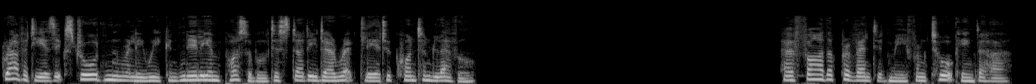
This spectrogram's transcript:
Gravity is extraordinarily weak and nearly impossible to study directly at a quantum level. Her father prevented me from talking to her.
